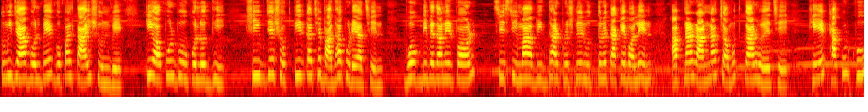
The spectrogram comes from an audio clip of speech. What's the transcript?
তুমি যা বলবে গোপাল তাই শুনবে। কি অপূর্ব উপলব্ধি। শিব যে শক্তির কাছে বাধা পড়ে আছেন। ভোগ নিবেদনের পর শ্রী শ্রী মা বৃদ্ধার প্রশ্নের উত্তরে তাকে বলেন, আপনার রান্না চমৎকার হয়েছে। খেয়ে ঠাকুর খুব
